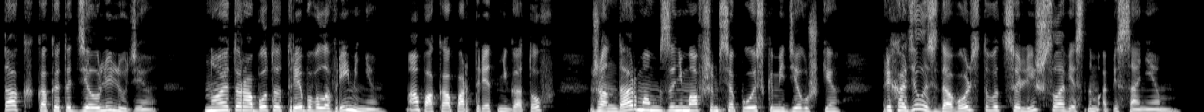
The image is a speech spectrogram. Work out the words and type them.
так, как это делали люди. Но эта работа требовала времени, а пока портрет не готов, жандармам, занимавшимся поисками девушки, приходилось довольствоваться лишь словесным описанием.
